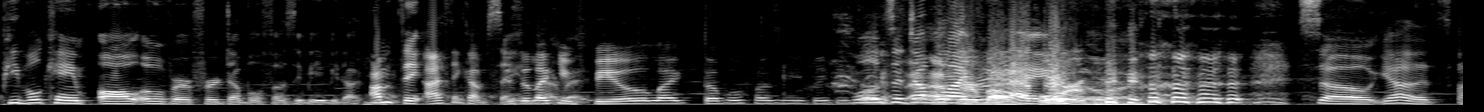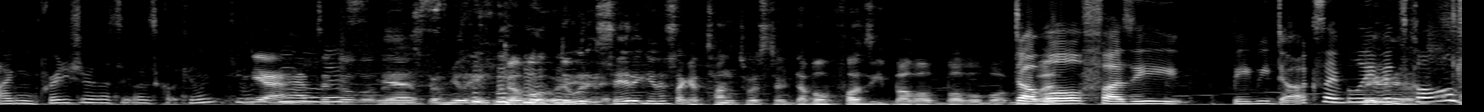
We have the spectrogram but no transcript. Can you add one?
people came all over for double fuzzy baby duck. I'm think I think I'm saying. Is it like you right. feel like double fuzzy baby? Well, it's a ducks? double after about IPA. four of them. So yeah, it's. I'm pretty sure that's what it's called. Can we? Can we Yeah, I have to this? Google Yeah, it's from New England. Double, do it, say it again. It's like a tongue twister. Double fuzzy bubble bubble bubble. Double fuzzy baby ducks, I believe it's called.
